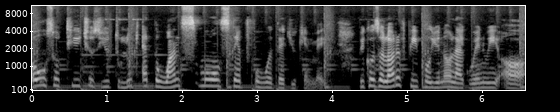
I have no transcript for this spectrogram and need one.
also teaches you to look at the one small step forward that you can make. Because a lot of people, you know, like when we are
